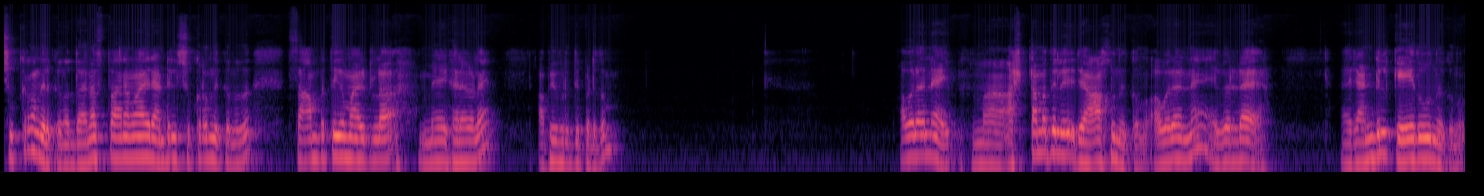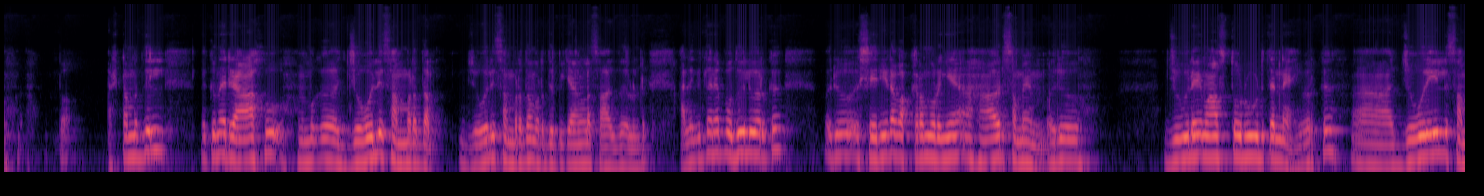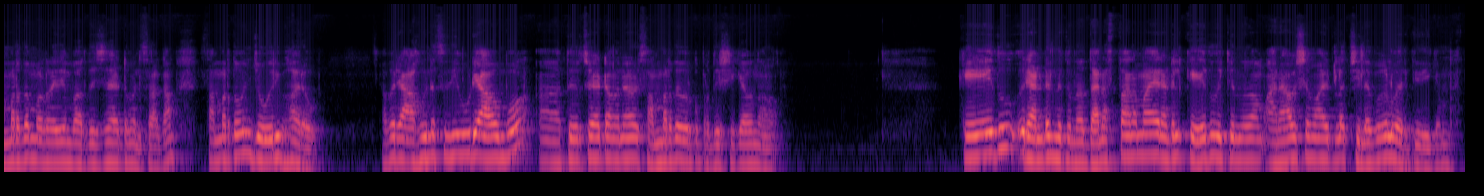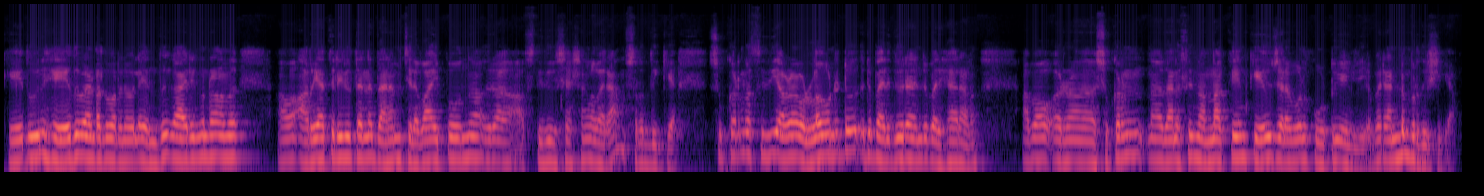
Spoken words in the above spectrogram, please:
ശുക്രൻ നിൽക്കുന്നത് ധനസ്ഥാനമായ രണ്ടിൽ ശുക്രൻ നിൽക്കുന്നത് സാമ്പത്തികമായിട്ടുള്ള മേഖലകളെ അഭിവൃദ്ധിപ്പെടുത്തും. അതുപോലെ തന്നെ അഷ്ടമത്തിൽ രാഹു നിൽക്കുന്നു. അതുപോലെ തന്നെ ഇവരുടെ രണ്ടിൽ കേതു നിൽക്കുന്നു. അപ്പോൾ അഷ്ടമത്തിൽ നിൽക്കുന്ന രാഹു നമുക്ക് ജോലി സമ്മർദ്ദം ജോലി സമ്മർദ്ദം വർദ്ധിപ്പിക്കാനുള്ള സാധ്യതകളുണ്ട്. അല്ലെങ്കിൽ തന്നെ പൊതുവിൽ ഇവർക്ക് ഒരു ശനിയുടെ വക്രം തുടങ്ങിയ ആ ഒരു സമയം ഒരു ജൂലൈ മാസത്തോടുകൂടി തന്നെ ഇവർക്ക് ജോലിയിൽ സമ്മർദ്ദം വളരെയധികം വർദ്ധിച്ചതായിട്ട് മനസ്സിലാക്കാം. സമ്മർദ്ദവും ജോലിഭാരവും. അപ്പോൾ രാഹുവിന്റെ സ്ഥിതി കൂടി ആകുമ്പോൾ തീർച്ചയായിട്ടും അങ്ങനെ സമ്മർദ്ദം ഇവർക്ക് പ്രതീക്ഷിക്കാവുന്നതാണ്. കേതു രണ്ടിൽ നിൽക്കുന്നത് ധനസ്ഥാനമായ രണ്ടിൽ കേതു നിൽക്കുന്നത് അനാവശ്യമായിട്ടുള്ള ചിലവുകൾ വരുത്തിയിരിക്കും. കേതുവിന് ഹേതു വേണ്ടെന്ന് പറഞ്ഞ പോലെ എന്ത് കാര്യം കൊണ്ടാണെന്ന് അറിയാത്ത രീതിയിൽ തന്നെ ധനം ചിലവായി പോകുന്ന ഒരു സ്ഥിതിവിശേഷങ്ങൾ വരാം. ശ്രദ്ധിക്കുക. ശുക്രന്റെ സ്ഥിതി അവിടെ ഉള്ളതുകൊണ്ടിട്ട് ഒരു പരിധിവരെ അതിന്റെ പരിഹാരമാണ്. അപ്പോൾ ശുക്രൻ ധനസ്ഥിതി നന്നാക്കുകയും കേതു ചിലവുകൾ കൂട്ടുകയും ചെയ്യും. അപ്പോൾ രണ്ടും പ്രതീക്ഷിക്കാം.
